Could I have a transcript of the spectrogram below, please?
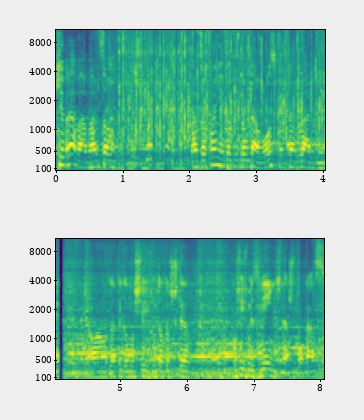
Wielkie brawa, bardzo, bardzo fajnie to wyglądało, spektakularnie. No, dlatego musieliśmy to troszkę, musieliśmy zmienić nasz pokaz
